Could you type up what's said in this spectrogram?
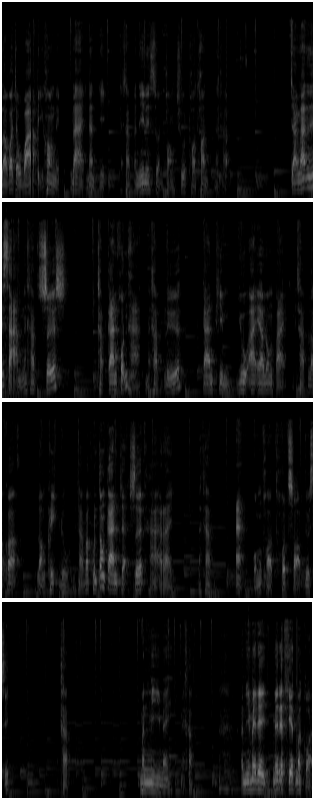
เราก็จะวาร์ปไปอีกห้องหนึ่งได้นั่นเองนะครับ อันนี้ในส่วนของ shoot portal นะครับ จากนั้นอันที่3นะครับ search นะครับการค้นหานะครับ หรือการพิมพ์ URL ลงไปนะครับ แล้วก็ลองคลิกดูนะครับ ว่าคุณต้องการจะเซิร์ชหาอะไรนะครับอะผมขอทดสอบดูซินะครับ มันมีไหมนะครับ อันนี้ไม่ได้ไม่ได้เทสมาก่อน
